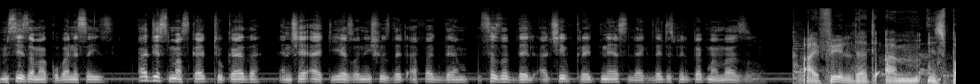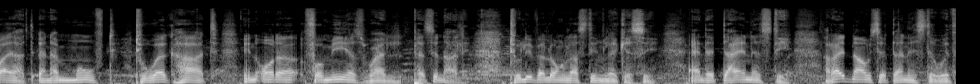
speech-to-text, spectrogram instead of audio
Msiza Makubane says, Artists must get together and share ideas on issues that affect them so that they'll achieve greatness like Ladysmith Black Mambazo. I feel that I'm inspired and I'm moved to work hard in order for me as well, personally, to leave a long lasting legacy and a dynasty. Right now, it's a dynasty with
